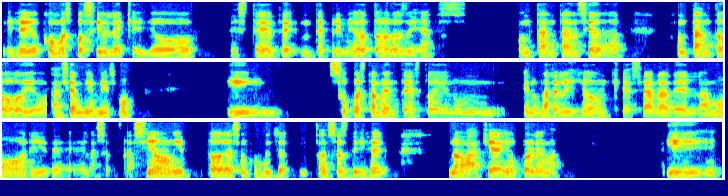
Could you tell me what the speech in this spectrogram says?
Dije yo, ¿cómo es posible que yo esté de- deprimido todos los días, con tanta ansiedad, con tanto odio hacia mí mismo? y supuestamente estoy en un, en una religión que se habla del amor y de la aceptación y todo eso. Entonces, yo, entonces dije, no, aquí hay un problema. Y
